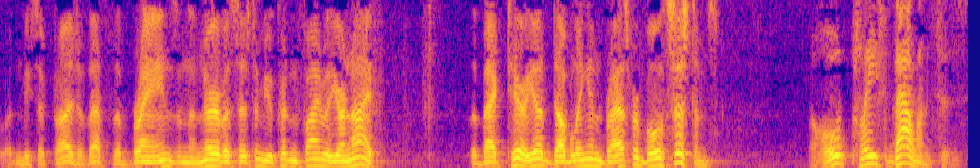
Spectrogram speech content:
I wouldn't be surprised if that's the brains and the nervous system you couldn't find with your knife. The bacteria doubling in brass for both systems. The whole place balances.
